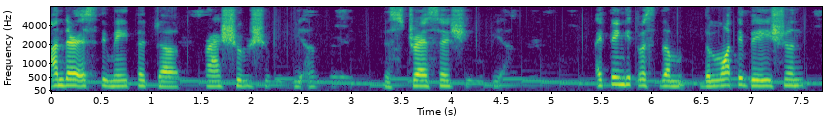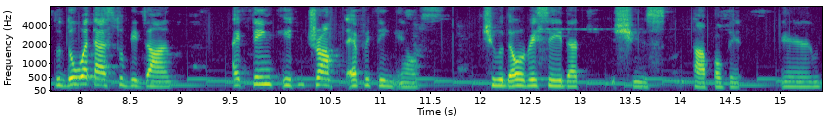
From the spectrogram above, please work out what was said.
underestimated the pressure she would be under, the stresses she would be under. I think it was the, the motivation to do what has to be done. I think it trumped everything else. She would always say that she's top of it. And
